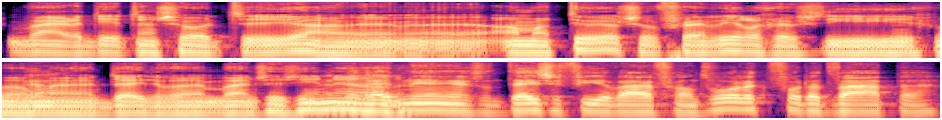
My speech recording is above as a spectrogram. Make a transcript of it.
Waren dit een soort uh, ja, uh, amateurs of vrijwilligers die gewoon ja. maar deden waar, waar ze zin in hadden. De redenering is dat deze vier waren verantwoordelijk voor dat wapen,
